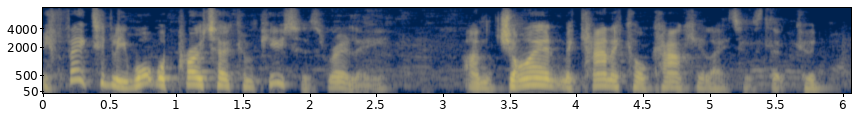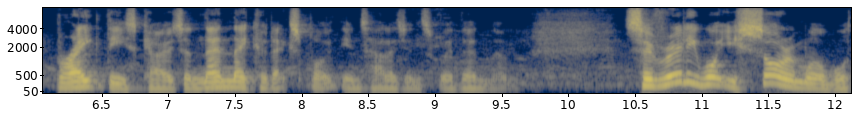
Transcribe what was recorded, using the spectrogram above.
effectively what were proto computers, really, um, giant mechanical calculators that could break these codes, and then they could exploit the intelligence within them. So, really, what you saw in World War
